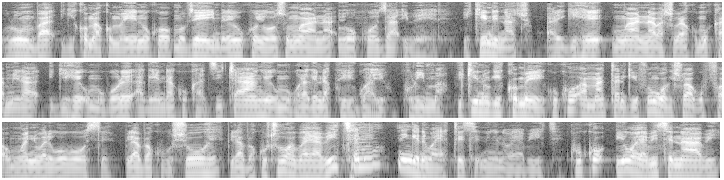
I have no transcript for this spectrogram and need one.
urumva igikomakomeye nuko umubyeyi imbere y'uko yose umwana yokoza ibere ikindi naco ari gihe umwana bashobora kumukamira igihe umugore agenda ku kazi canke umugore agenda kwirirwayo kurima ikintu gikomeye kuko amata ni igifungwa gishobora gupfa umwanya uwo ari wo wose birava ku bushuhe birava ku co bayabitsemwo n'ingene bayatetse n'ingene bayabitse kuko iyo wayabitse nabi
